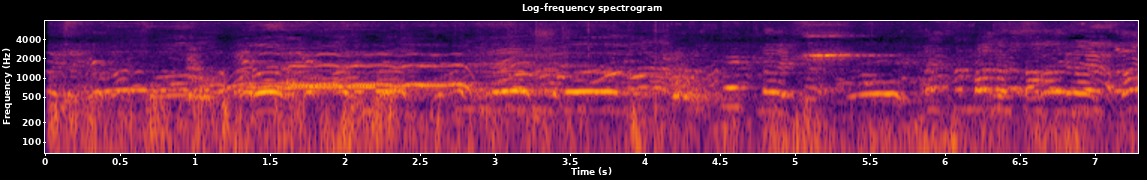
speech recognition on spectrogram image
In die Demo rein! Kommt her! Kommt her! Alerta!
